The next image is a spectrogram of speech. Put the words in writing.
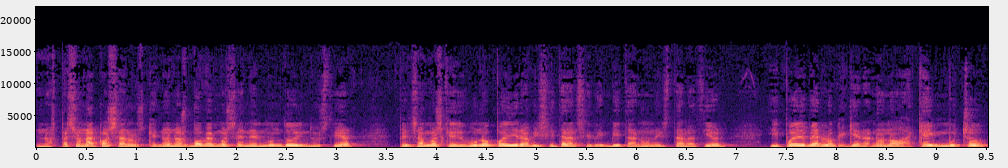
nos pasa una cosa, los que no nos movemos en el mundo industrial, pensamos que uno puede ir a visitar, si le invitan a una instalación, y puede ver lo que quiera. No, no, aquí hay mucho,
